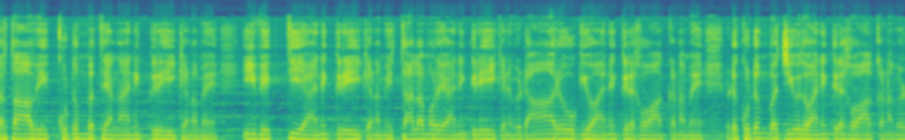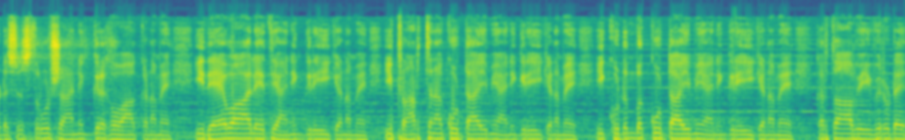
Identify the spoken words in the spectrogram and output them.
കർത്താവ് ഈ കുടുംബത്തെ അങ്ങ് അനുഗ്രഹിക്കണമേ. ഈ വ്യക്തിയെ അനുഗ്രഹിക്കണം ഈ തലമുറയെ അനുഗ്രഹിക്കണം ഇവിടെ ആരോഗ്യം അനുഗ്രഹമാക്കണമേ. ഇവിടെ കുടുംബജീവിതം അനുഗ്രഹമാക്കണം ഇവിടെ ശുശ്രൂഷ അനുഗ്രഹമാക്കണമേ. ഈ ദേവാലയത്തെ അനുഗ്രഹിക്കണമേ. ഈ പ്രാർത്ഥനാ കൂട്ടായ്മയെ അനുഗ്രഹിക്കണമേ. ഈ കുടുംബ കൂട്ടായ്മയെ അനുഗ്രഹിക്കണമേ. കർത്താവ് ഇവരുടെ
